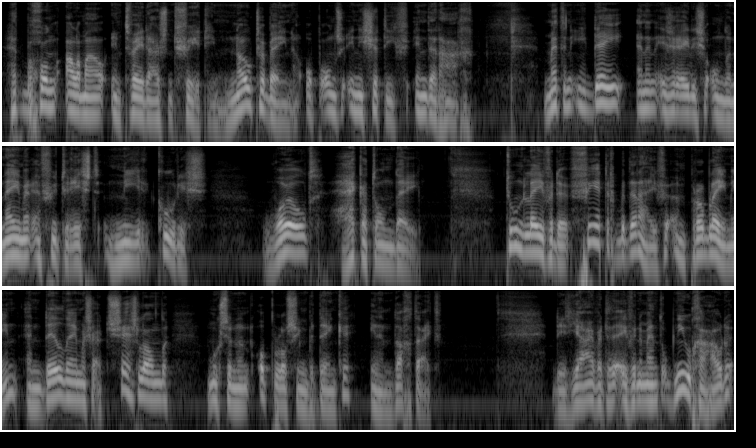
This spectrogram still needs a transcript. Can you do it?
Het begon allemaal in 2014, notabene op ons initiatief in Den Haag. Met een idee en een Israëlische ondernemer en futurist Nir Kouris. World Hackathon Day. Toen leverden 40 bedrijven een probleem in en deelnemers uit zes landen moesten een oplossing bedenken in een dagtijd. Dit jaar werd het evenement opnieuw gehouden,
